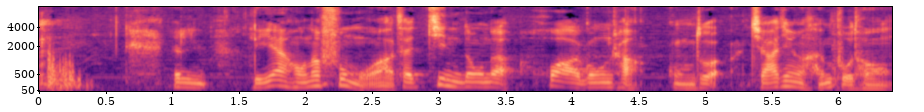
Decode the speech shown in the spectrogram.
这李彦宏的父母啊，在晋东的化工厂工作，家境很普通。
